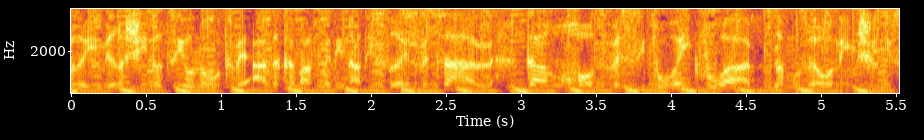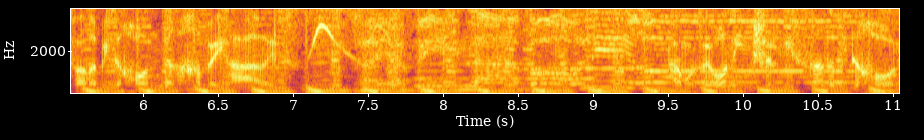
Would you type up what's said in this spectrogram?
העברי מראשית הציונות ועד הקמת מדינת ישראל וצה"ל, תערוכות וסיפורי גבורה במוזיאונים של משרד הביטחון ברחבי הארץ. חייבים לבוא לראות. המוזיאונים של משרד הביטחון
